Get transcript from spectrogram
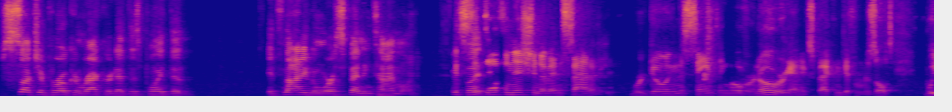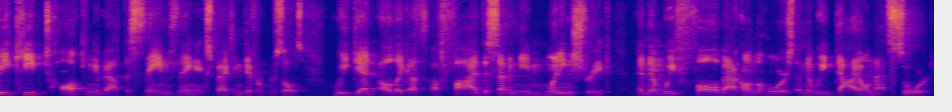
such a broken record at this point that it's not even worth spending time on it's but, the definition of insanity. We're doing the same thing over and over again, expecting different results. We keep talking about the same thing, expecting different results. We get a, like a, a five to seven game winning streak, and then we fall back on the horse, and then we die on that sword.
